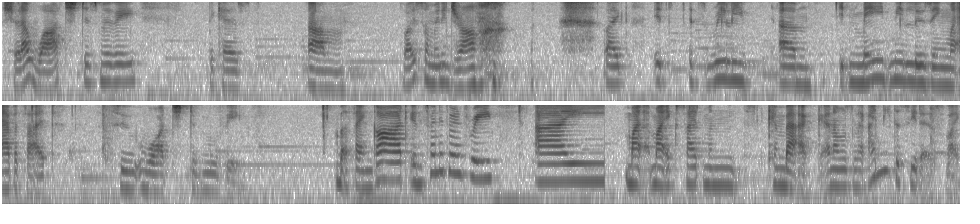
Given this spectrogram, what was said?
should I watch this movie? Because um, why so many drama? like it it's really um, it made me losing my appetite to watch the movie. But thank God in 2023 I my my excitement came back and I was like I need to see this like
